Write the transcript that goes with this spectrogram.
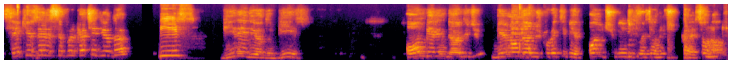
8 üzeri 0 kaç ediyordu? 1. 1 ediyordu. 1. 11'in dördüncü, 1'in 14. kuvveti 1. 13'ün birinci kuvveti 13. Karesi 16.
